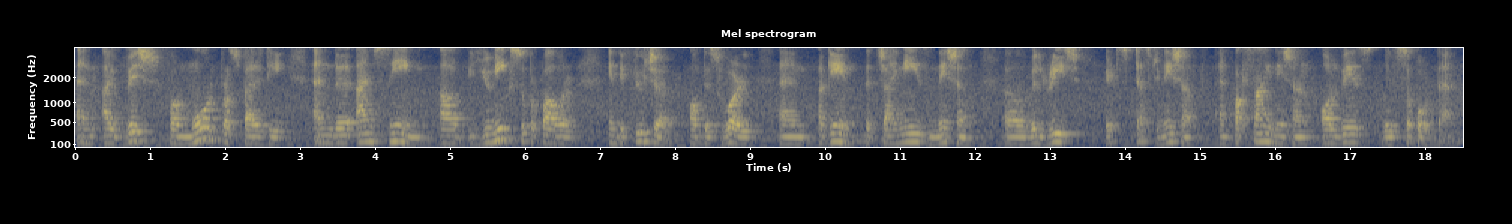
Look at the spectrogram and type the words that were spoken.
And I wish for more prosperity. And uh, I'm seeing a unique superpower in the future of this world. And again, the Chinese nation uh, will reach its destination, and Pakistani nation always will support them.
